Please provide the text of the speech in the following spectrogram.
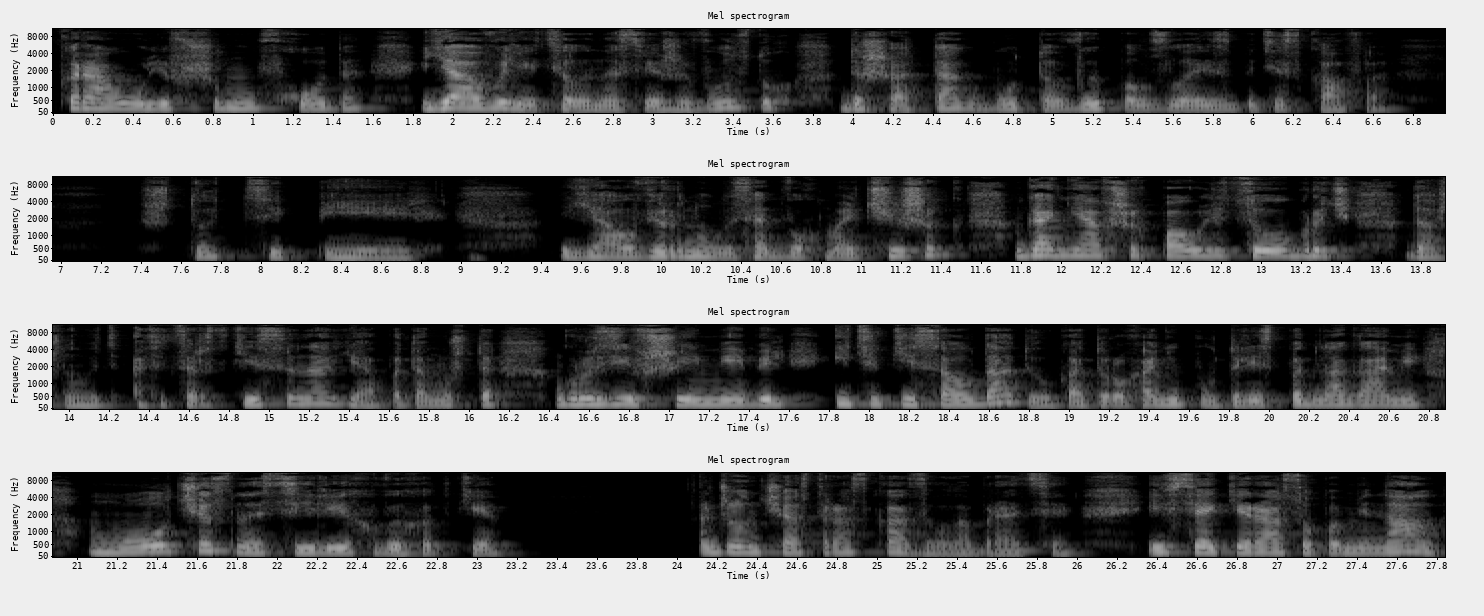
караулившему входа, я вылетела на свежий воздух, дыша так, будто выползла из батискафа. Что теперь? Я увернулась от двух мальчишек, гонявших по улице обруч, должно быть, офицерские сыновья, потому что грузившие мебель и тюки солдаты, у которых они путались под ногами, молча сносили их выходки. Джон часто рассказывал о брате и всякий раз упоминал,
